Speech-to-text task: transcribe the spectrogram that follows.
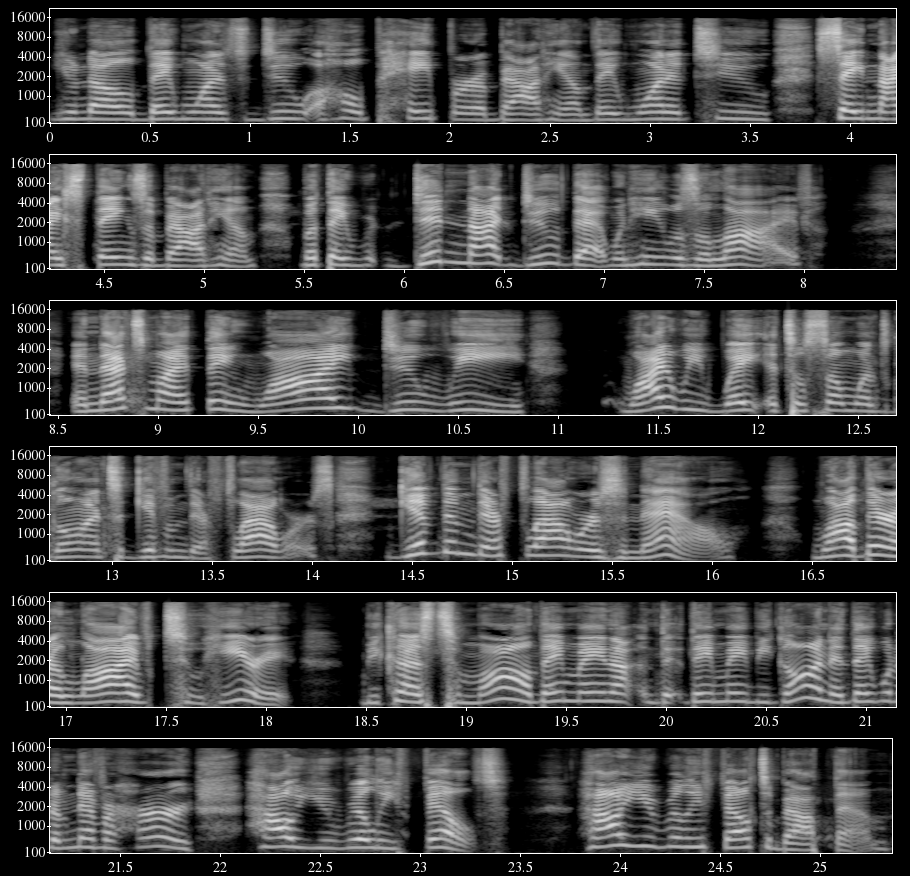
you know, they wanted to do a whole paper about him. They wanted to say nice things about him, but they did not do that when he was alive. And that's my thing. Why do we why do we wait until someone's gone to give them their flowers? Give them their flowers now while they're alive to hear it because tomorrow they may not they may be gone and they would have never heard how you really felt. How you really felt about them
